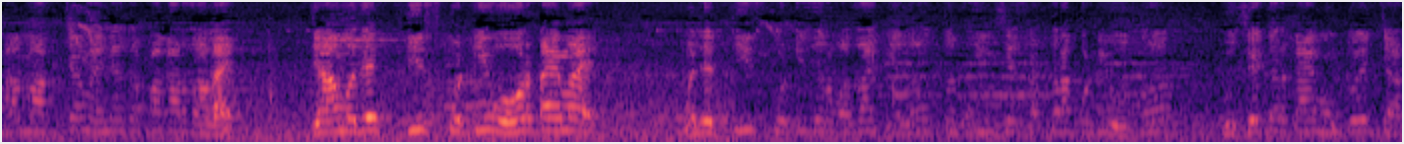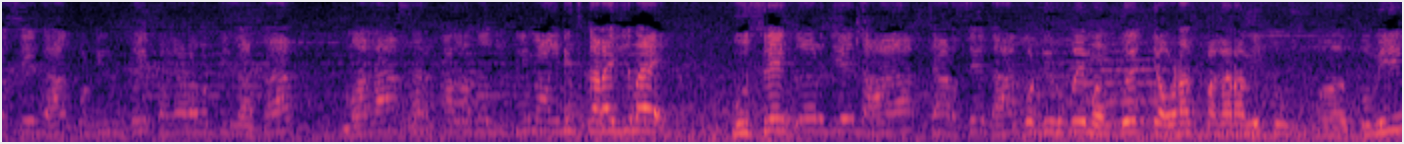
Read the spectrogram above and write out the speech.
हा मागच्या महिन्याचा पगार झालाय. त्यामध्ये तीस कोटी ओव्हर टाईम आहे. म्हणजे तीस कोटी जर वजा केलं तर तीनशे सतरा कोटी होतं. कुसेकर काय म्हणतोय चारशे दहा कोटी रुपये पगारावरती जातात. मला सरकारला तर दुसरी मागणीच करायची नाही. कुसेकर जे दहा चारशे दहा कोटी रुपये म्हणतोय तेवढाच पगार आम्ही तुम- तुम्ही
